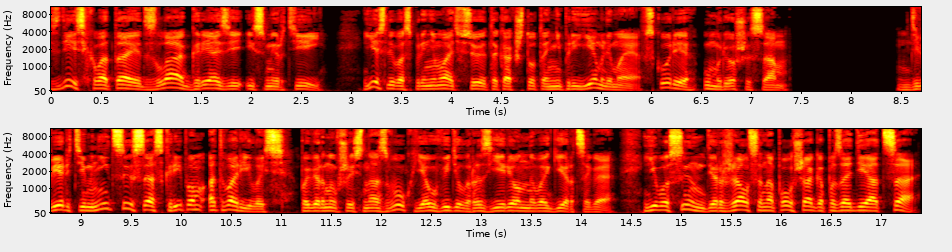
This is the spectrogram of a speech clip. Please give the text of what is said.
Здесь хватает зла, грязи и смертей. Если воспринимать все это как что-то неприемлемое, вскоре умрешь и сам. Дверь темницы со скрипом отворилась. Повернувшись на звук, я увидел разъяренного герцога. Его сын держался на полшага позади отца.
